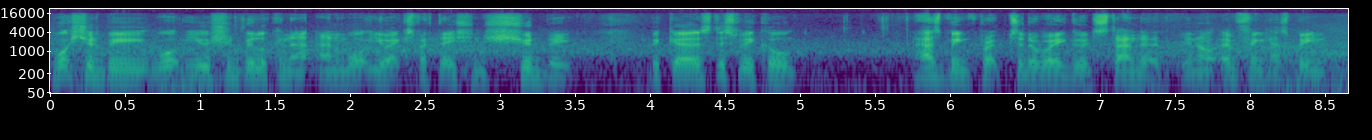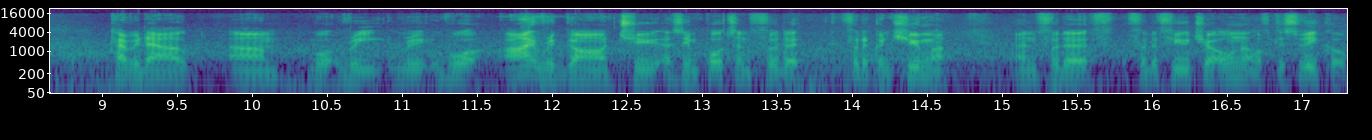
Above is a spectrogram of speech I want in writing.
what should be, what you should be looking at, and what your expectations should be, because this vehicle has been prepped to the very good standard. You know, everything has been carried out um, what, re, re, what I regard to as important for the for the consumer and for the for the future owner of this vehicle.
